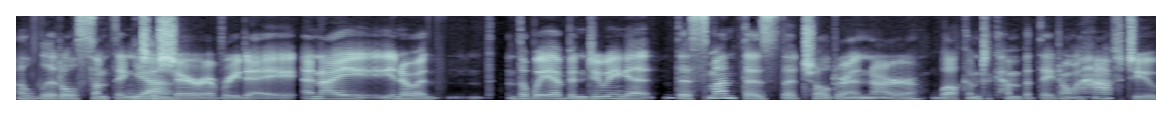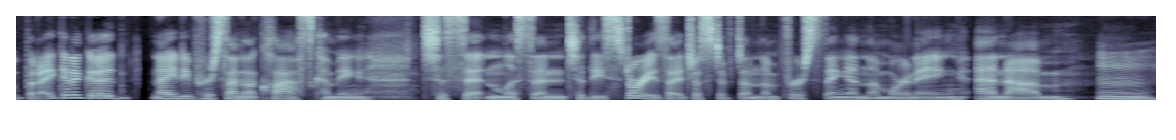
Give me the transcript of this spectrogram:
a little something yeah. to share every day. And i you know the way i've been doing it this month is the children are welcome to come but they don't have to. But i get a good 90% of the class coming to sit and listen to these stories. I just have done them first thing in the morning and um mm.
